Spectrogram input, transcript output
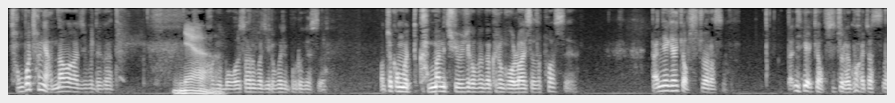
정보창이 안 나와가지고 내가 야. 거기 뭐 어디서 하는 건지 이런 건지 모르겠어. 어쨌건 뭐 간만에 GOG가 보니까 그런 거 올라와 있어서 퍼왔어요. 딴 얘기할 게 없을 줄 알았어. 딴 얘기할 게 없을 줄 알고 가졌어.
